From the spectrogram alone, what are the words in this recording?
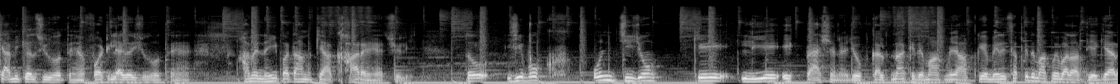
केमिकल्स यूज़ होते हैं फर्टिलाइज़र यूज़ होते हैं। हमें नहीं पता हम क्या खा रहे हैं एक्चुअली तो ये बुक उन चीज़ों के लिए एक पैशन है, जो कल्पना के दिमाग में आपके, मेरे सबके दिमाग में बात आती है कि यार,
